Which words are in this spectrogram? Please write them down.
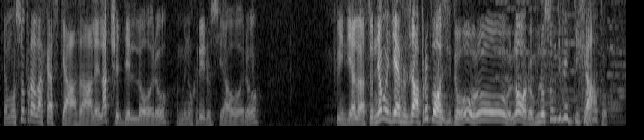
Siamo sopra la cascata, Ale. Là c'è dell'oro. Almeno credo sia oro. Quindi, allora, torniamo indietro già. A proposito, oh, oh, oh l'oro, me lo sono dimenticato.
